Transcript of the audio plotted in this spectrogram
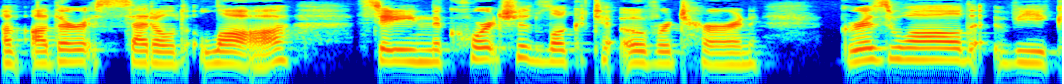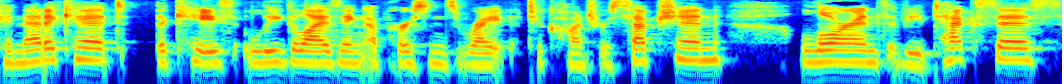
of other settled law, stating the court should look to overturn Griswold v. Connecticut, the case legalizing a person's right to contraception, Lawrence v. Texas,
